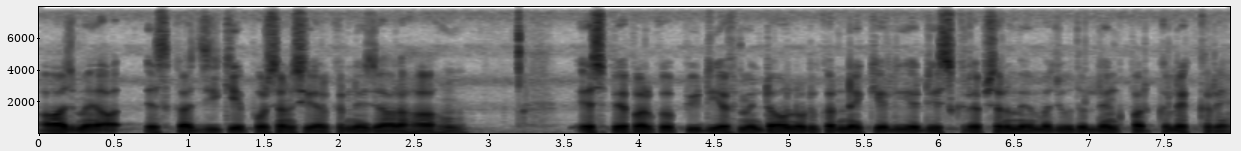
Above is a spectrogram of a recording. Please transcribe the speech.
आज मैं इसका जी के पोर्शन शेयर करने जा रहा हूँ। इस पेपर को पीडीएफ में डाउनलोड करने के लिए डिस्क्रिप्शन में मौजूद लिंक पर क्लिक करें।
